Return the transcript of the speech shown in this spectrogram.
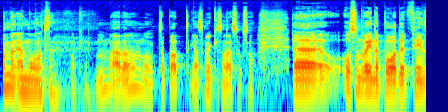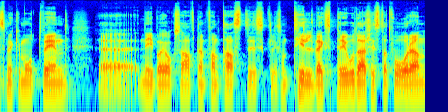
Ja, men en månad sedan. Okej. Mm, ja, den har nog tappat ganska mycket sedan dess också. Eh, och som du var inne på, det finns mycket motvind. Eh, Nibe har ju också haft en fantastisk liksom, tillväxtperiod här sista två åren,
